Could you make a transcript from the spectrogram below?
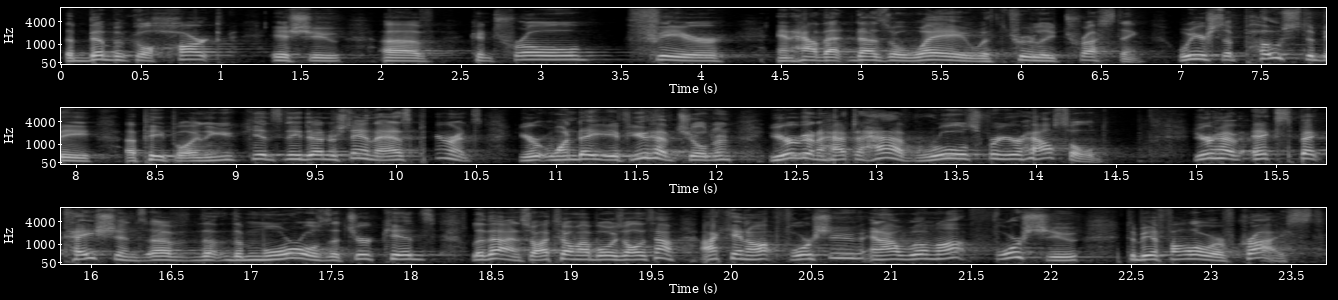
the biblical heart issue of control, fear, and how that does away with truly trusting. We are supposed to be a people, and you kids need to understand that as parents, you're, one day, if you have children, you're going to have to have rules for your household. You're have expectations of the, the morals that your kids live out. And so I tell my boys all the time I cannot force you, and I will not force you to be a follower of Christ.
